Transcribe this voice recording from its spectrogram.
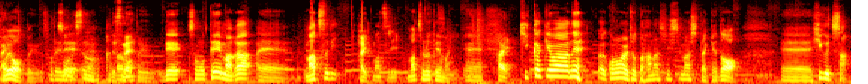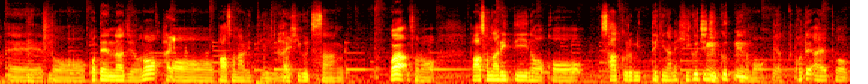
こようという、それでそうですね。ん語ろうという。でそのテーマが、えー祭り。はい。祭り。祭るテーマに、えーはい。きっかけはねこの前ちょっと話しましたけど、えー樋口さん、えーと古典ラジオの、はい。おパーソナリティはい。の樋口さんは、そのパーソナリティのこうサークル的なね樋口塾っていうのもやっ古典、えーと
